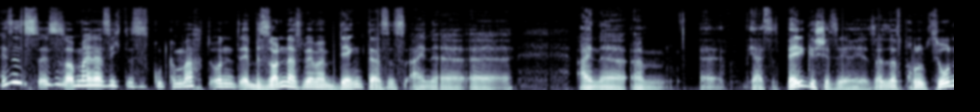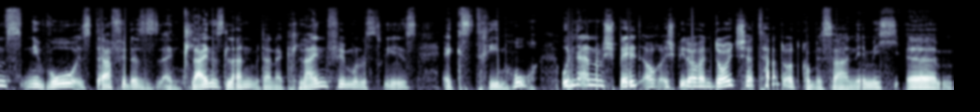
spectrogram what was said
Es ist, es ist aus meiner Sicht, es ist gut gemacht und äh, besonders, wenn man bedenkt, dass es eine, äh, eine, ähm, äh, wie heißt es, belgische Serie ist. Also das Produktionsniveau ist dafür, dass es ein kleines Land mit einer kleinen Filmindustrie ist, extrem hoch. Unter anderem spielt auch, spielt auch ein deutscher Tatortkommissar, nämlich ähm,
